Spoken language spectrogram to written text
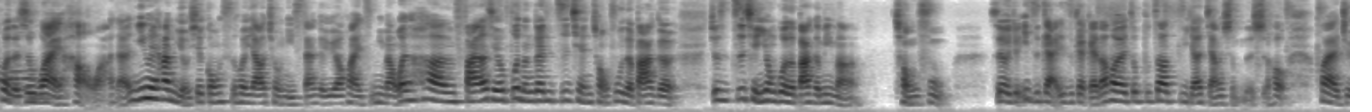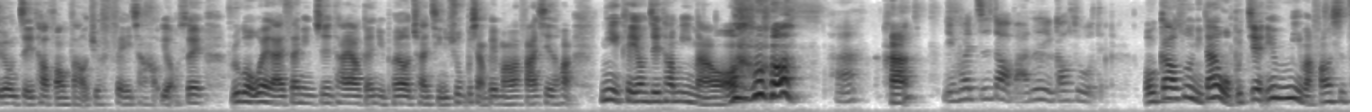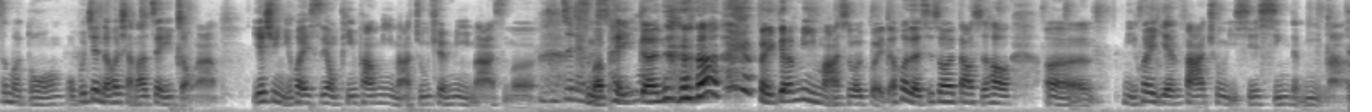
或者是外号啊，但因为他们有些公司会要求你三个月要换一次密码，我很烦，而且又不能跟之前重复的八个，就是之前用过的八个密码重复，所以我就一直改，一直改，改到后来都不知道自己要讲什么的时候，后来就用这一套方法，我觉得非常好用。所以如果未来三明治他要跟女朋友传情书，不想被妈妈发现的话，你也可以用这套密码哦。哈哈，你会知道吧？这是你告诉我的。我告诉你，但是我不见，因为密码方式这么多，我不见得会想到这一种啊。也许你会是用乒乓密码、猪圈密码什么什么培根 培根密码什么鬼的，或者是说到时候呃你会研发出一些新的密码。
